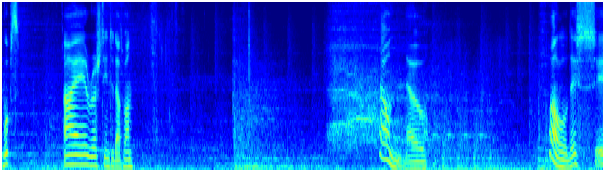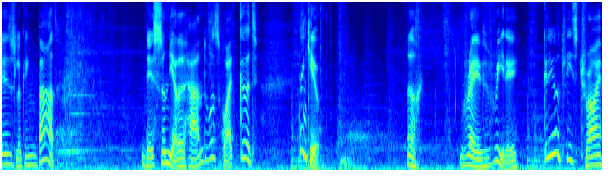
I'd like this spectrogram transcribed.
Whoops. I rushed into that one. Oh no. Well, this is looking bad. This, on the other hand, was quite good. Thank you. Ugh. Graves, really? Can you at least try?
